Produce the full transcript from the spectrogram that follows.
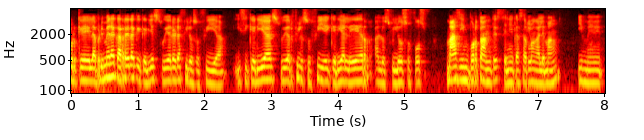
porque la primera carrera que quería estudiar era filosofía, y si quería estudiar filosofía y quería leer a los filósofos más importantes, tenía que hacerlo en alemán, y me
